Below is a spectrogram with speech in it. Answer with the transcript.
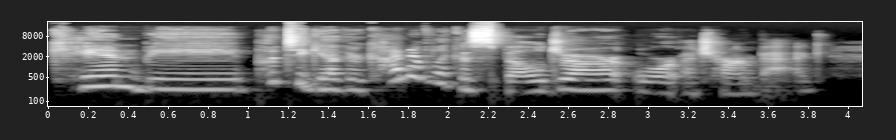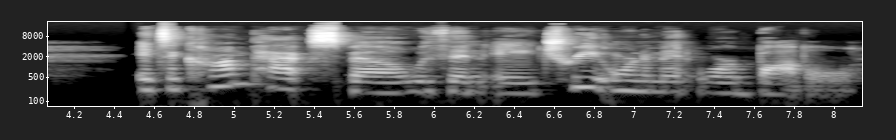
can be put together kind of like a spell jar or a charm bag. It's a compact spell within a tree ornament or bauble.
